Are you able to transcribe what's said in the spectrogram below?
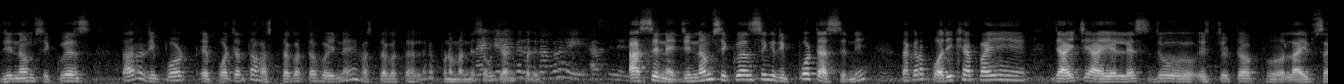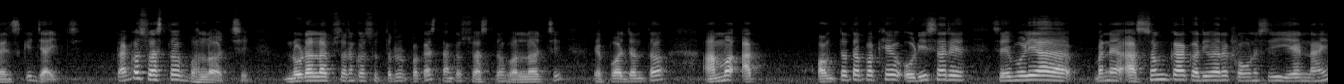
ଜିନୋମ୍ ସିକ୍ୱେନ୍ସ ତାର ରିପୋର୍ଟ ଏପର୍ଯ୍ୟନ୍ତ ହସ୍ତଗତ ହୋଇନାହିଁ। ହସ୍ତଗତ ହେଲେ ଆପଣମାନେ ସବୁ ଜାଣିପାରିବେ। ଆସିନି ଜିନୋମ୍ ସିକ୍ୱେନ୍ସିଂ ରିପୋର୍ଟ ଆସିନି। ତାଙ୍କର ପରୀକ୍ଷା ପାଇଁ ଯାଇଛି ଆଇ ଏଲ୍ ଏସ୍ ଯେଉଁ ଇନଷ୍ଟିଚ୍ୟୁଟ୍ ଅଫ୍ ଲାଇଫ୍ ସାଇନ୍ସ କି ଯାଇଛି। ତାଙ୍କ ସ୍ୱାସ୍ଥ୍ୟ ଭଲ ଅଛି। ନୋଡାଲ ଅଫିସରଙ୍କ ସୂତ୍ରରୁ ପ୍ରକାଶ ତାଙ୍କ ସ୍ୱାସ୍ଥ୍ୟ ଭଲ ଅଛି। ଏପର୍ଯ୍ୟନ୍ତ ଆମ ଅନ୍ତତଃ ପକ୍ଷେ ଓଡ଼ିଶାରେ ସେଭଳିଆ ମାନେ ଆଶଙ୍କା କରିବାର କୌଣସି ଇଏ ନାହିଁ।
